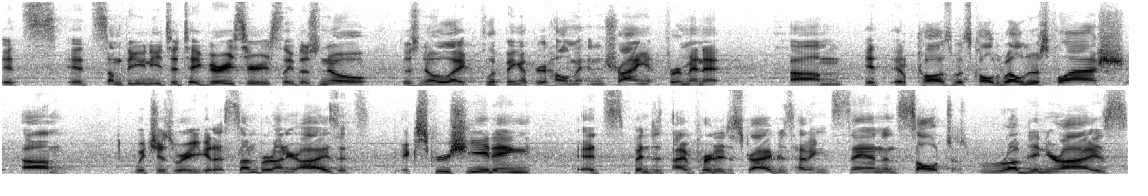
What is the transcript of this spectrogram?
it's, it's something you need to take very seriously. There's no, there's no like flipping up your helmet and trying it for a minute. Um, it, it'll cause what's called welder's flash, um, which is where you get a sunburn on your eyes. It's excruciating. It's been, I've heard it described as having sand and salt just rubbed in your eyes.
